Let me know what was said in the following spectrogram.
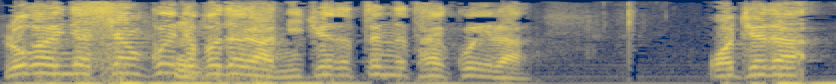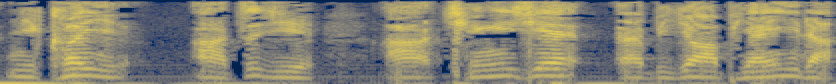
如果人家香贵的不得了，你觉得真的太贵了，我觉得你可以啊自己啊请一些呃比较便宜的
